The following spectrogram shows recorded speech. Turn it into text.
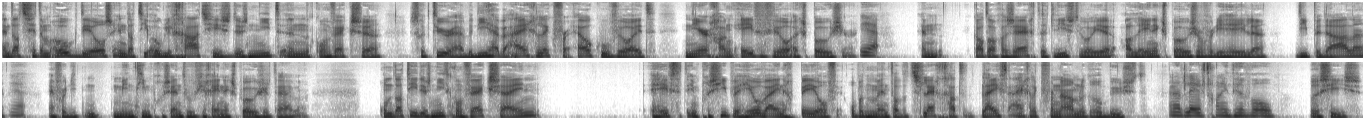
En dat zit hem ook deels in dat die obligaties dus niet een convexe structuur hebben. Die hebben eigenlijk voor elke hoeveelheid neergang evenveel exposure. Ja. En ik had al gezegd, het liefst wil je alleen exposure voor die hele diepe dalen. Ja. En voor die min 10% hoef je geen exposure te hebben. Omdat die dus niet convex zijn, heeft het in principe heel weinig payoff op het moment dat het slecht gaat. Het blijft eigenlijk voornamelijk robuust. En dat levert gewoon niet heel veel op. Precies.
